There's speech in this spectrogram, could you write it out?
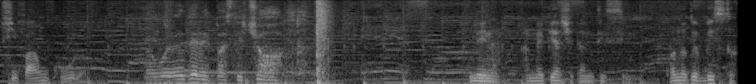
Si fa un culo. Non vuoi vedere il pasticciotto? Lina, a me piace tantissimo. Quando ti ho visto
